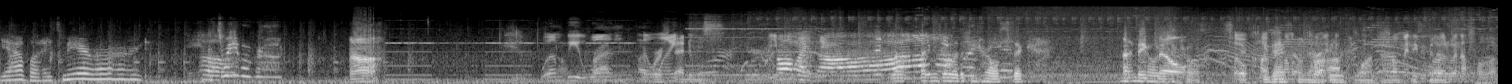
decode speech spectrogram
Yeah, but it's mirrored. Oh. Rainbow Road! Ah. 1v1, My no worst items. Oh my god. Let me go with the control stick. I think go Mel- the control stick. So, how, You guys how, can now do what you want. how I'm many just people are gonna- gonna fall?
